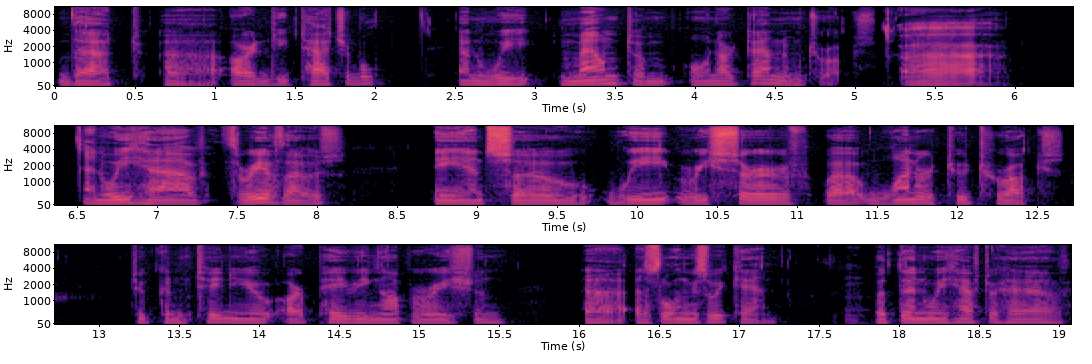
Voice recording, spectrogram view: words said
that uh, are detachable and we mount them on our tandem trucks. Ah. And we have three of those. And so we reserve uh, one or two trucks to continue our paving operation uh, as long as we can but then we have to have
